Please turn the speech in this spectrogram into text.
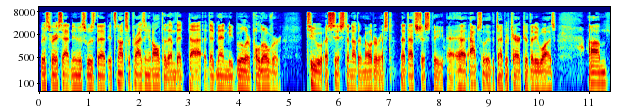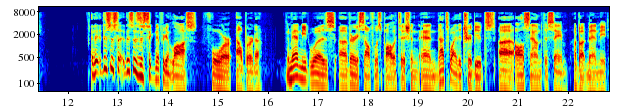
this very sad news, was that it's not surprising at all to them that uh, that Manmeet Bhullar pulled over to assist another motorist. That that's just the uh, absolutely the type of character that he was. Um, this is a, this is a significant loss for Alberta. Manmeet was a very selfless politician, and that's why the tributes uh, all sound the same about Manmeet.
